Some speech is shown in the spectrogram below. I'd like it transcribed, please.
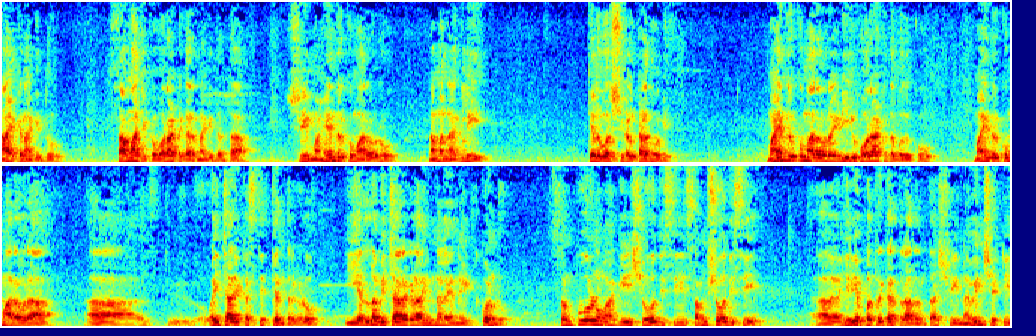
ನಾಯಕನಾಗಿದ್ದು, ಸಾಮಾಜಿಕ ಹೋರಾಟಗಾರನಾಗಿದ್ದಂಥ ಶ್ರೀ ಮಹೇಂದ್ರ ಕುಮಾರ್ ಅವರು ನಮ್ಮನ್ನಗಲಿ ಕೆಲವು ವರ್ಷಗಳು ಕಳೆದು ಹೋಗಿದೆ. ಮಹೇಂದ್ರ ಕುಮಾರ್ ಅವರ ಇಡೀ ಹೋರಾಟದ ಬದುಕು, ಮಹೇಂದ್ರ ಕುಮಾರ್ ಅವರ ವೈಚಾರಿಕ ಸ್ಥಿತ್ಯಂತರಗಳು, ಈ ಎಲ್ಲ ವಿಚಾರಗಳ ಹಿನ್ನೆಲೆಯನ್ನು ಇಟ್ಕೊಂಡು ಸಂಪೂರ್ಣವಾಗಿ ಶೋಧಿಸಿ, ಸಂಶೋಧಿಸಿ ಹಿರಿಯ ಪತ್ರಕರ್ತರಾದಂಥ ಶ್ರೀ ನವೀನ್ ಶೆಟ್ಟಿ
